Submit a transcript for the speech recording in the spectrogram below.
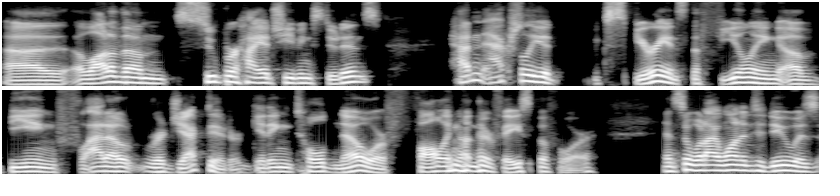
Uh, a lot of them, super high achieving students, hadn't actually experienced the feeling of being flat out rejected or getting told no or falling on their face before. And so what I wanted to do was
